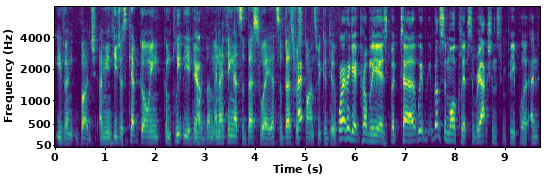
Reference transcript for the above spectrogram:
even budge. I mean, he just kept going, completely ignored them, and I think that's the best way. That's the best response we could do. Well, I think it probably is, but uh, we've, we've got some more clips and reactions from people. And I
